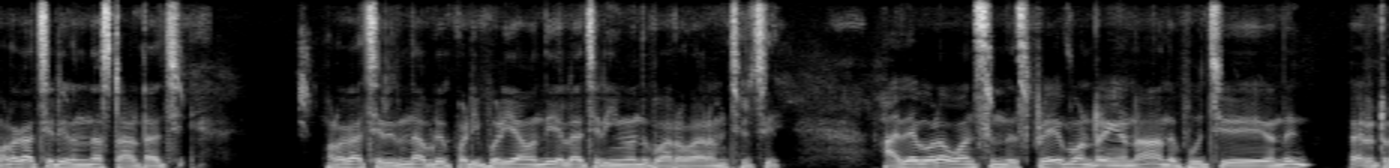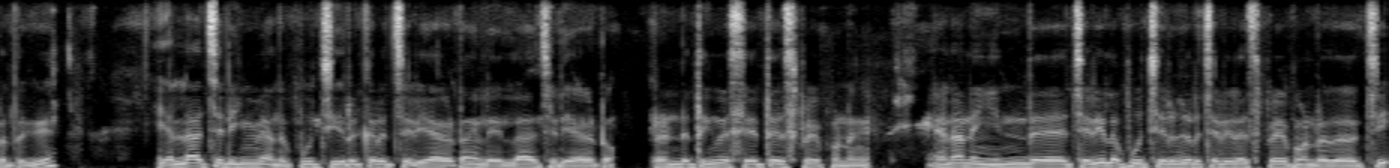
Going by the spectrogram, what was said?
மிளகா செடியிலேருந்து தான் ஸ்டார்ட் ஆச்சு. மிளகா செடியிலேருந்து அப்படியே படிப்படியாக வந்து எல்லா செடிக்குமே வந்து பரவ ஆரம்பிச்சிருச்சு. அதே போல் ஒன்ஸ் இந்த ஸ்ப்ரே பண்ணுறீங்கன்னா அந்த பூச்சி வந்து விரட்டுறதுக்கு எல்லா செடிக்குமே அந்த பூச்சி இருக்கிற செடியாகட்டும் இல்லை இல்லாத செடியாகட்டும் ரெண்டுத்துக்குமே சேர்த்தே ஸ்ப்ரே பண்ணுங்கள் ஏன்னா நீங்கள் இந்த செடியில் பூச்சி இருக்கிற செடியில் ஸ்ப்ரே பண்ணுறத வச்சு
